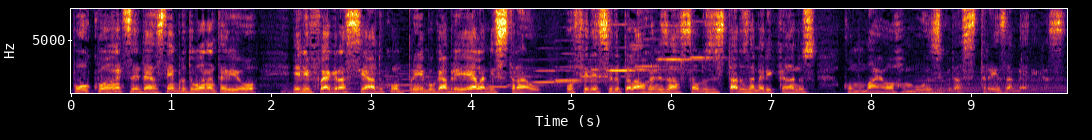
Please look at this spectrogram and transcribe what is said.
Pouco antes, em dezembro do ano anterior, ele foi agraciado com o prêmio Gabriela Mistral, oferecido pela Organização dos Estados Americanos como maior músico das três Américas.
